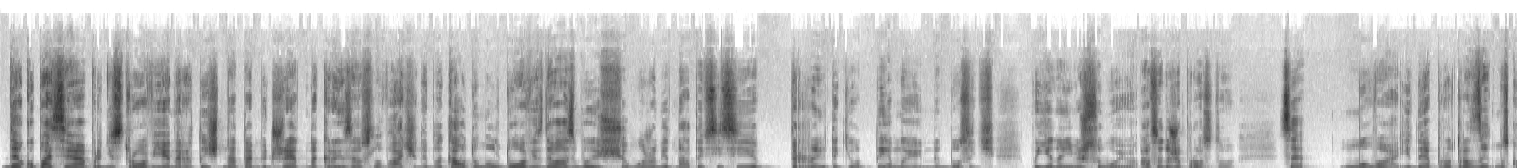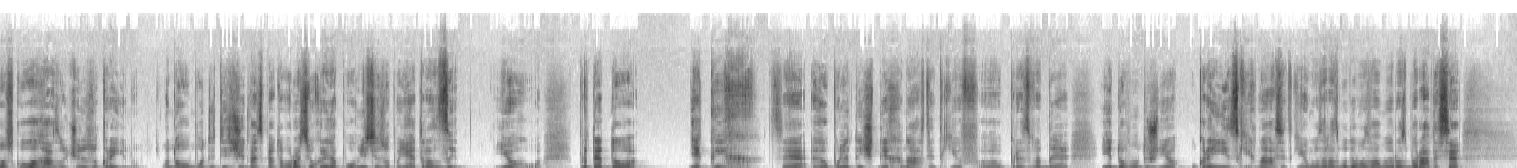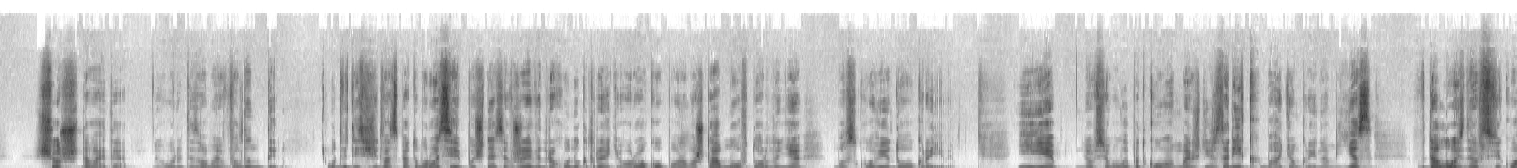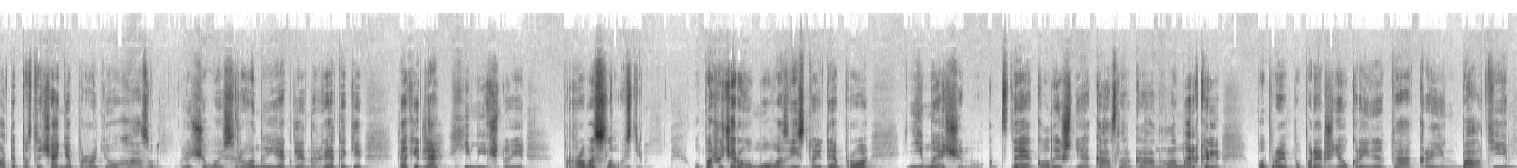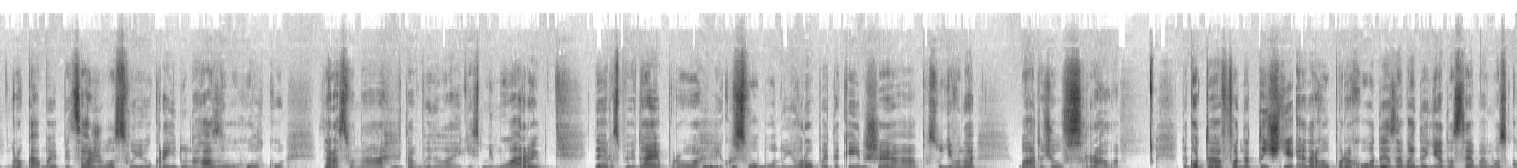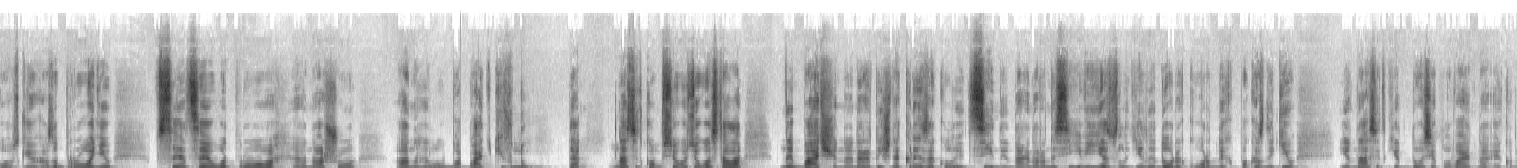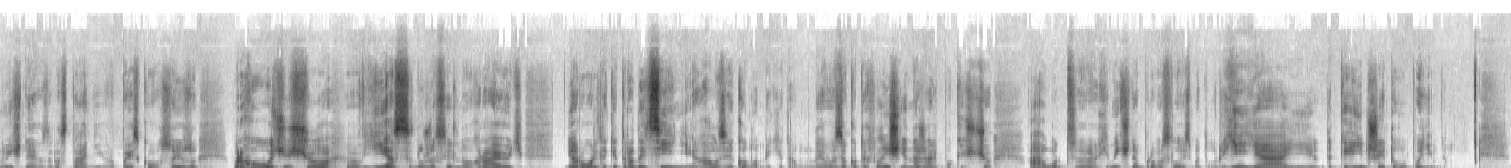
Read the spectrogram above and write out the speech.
Деокупація Придністров'я, енергетична та бюджетна криза у Словаччині, блекаут у Молдові. Здавалось би, що може об'єднати всі ці три такі от теми, не досить поєднані між собою. А все дуже просто. Це мова йде про транзит московського газу через Україну. У новому 2025 році Україна повністю зупиняє транзит його. Проте до яких це геополітичних наслідків е, призведе і до внутрішньоукраїнських наслідків, ми зараз будемо з вами розбиратися. Що ж, давайте говорити з вами Валентин. У 2025 році почнеться вже відрахунок третього року повномасштабного вторгнення Московії до України. І в цьому випадку, менш ніж за рік, багатьом країнам ЄС вдалося диверсифікувати постачання природнього газу, ключової сировини як для енергетики, так і для хімічної промисловості. У першу чергу мова, звісно, йде про Німеччину, де колишня канцлерка Ангела Меркель, попри попередження України та країн Балтії, роками підсаджувала свою країну на газову голку. Зараз вона там видала якісь мемуари, де розповідає про якусь свободу Європи і таке інше. А по суті, вона багато чого всрала. Так от, фанатичні енергопереходи, заведення до себе московських газопроводів, все це от про е, нашу Ангелу батьківну. Так, наслідком всього цього стала небачена енергетична криза, коли ціни на енергоносії в ЄС злетіли до рекордних показників, і наслідки досі впливають на економічне зростання Європейського союзу, враховуючи, що в ЄС дуже сильно грають роль такі традиційні галузі економіки, там не високотехнологічні, на жаль, поки що, а от е, хімічна промисловість, металургія і таке інше, і тому подібне.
